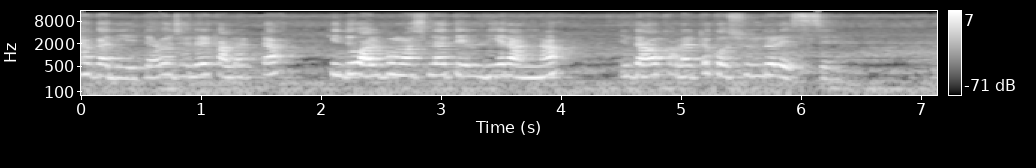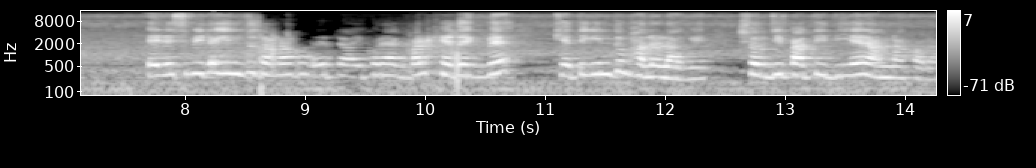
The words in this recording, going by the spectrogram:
ঢাকা দিয়ে দিই। ঝোলের কালারটা কিন্তু অল্প মশলা, তেল দিয়ে রান্না। কিন্তু তাও কালারটা খুব সুন্দর এসছে। এই রেসিপিটা কিন্তু তোমরা ঘরে ট্রাই করে একবার খেয়ে দেখবে। খেতে কিন্তু ভালো লাগে। সবজি পাতি দিয়ে রান্না করা।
